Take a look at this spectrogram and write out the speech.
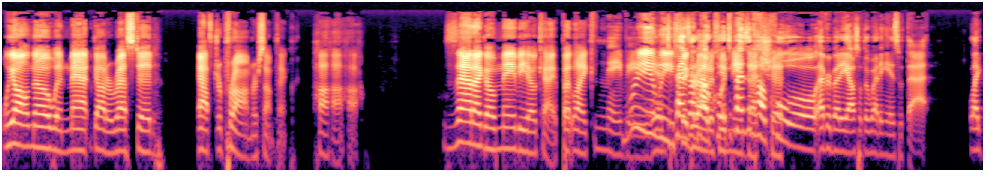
we all know when matt got arrested after prom or something ha ha ha that i go maybe okay but like Maybe. Really it depends on how cool depends on how shit. cool everybody else at the wedding is with that. Like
